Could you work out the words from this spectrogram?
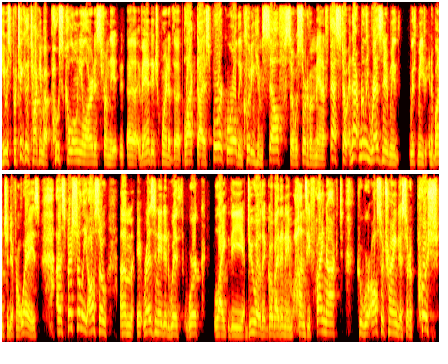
he was particularly talking about post-colonial artists from the uh, vantage point of the black diasporic world including himself. So it was sort of a manifesto. And that really resonated me, with me in a bunch of different ways. Especially also um, it resonated with work like the duo that go by the name Hanzi Freinacht who were also trying to sort of push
